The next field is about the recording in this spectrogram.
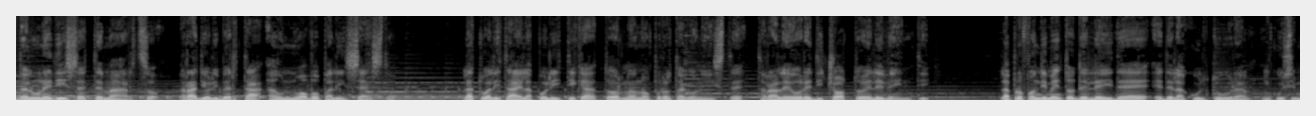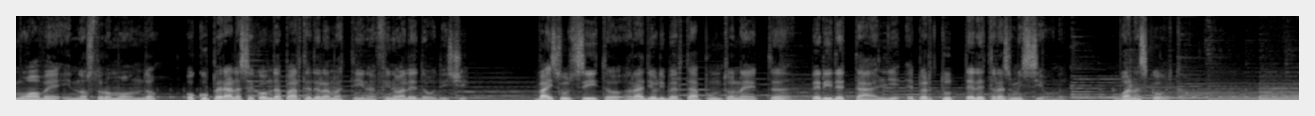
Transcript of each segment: Da lunedì 7 marzo Radio Libertà ha un nuovo palinsesto. L'attualità e la politica tornano protagoniste tra le ore 18 e le 20. L'approfondimento delle idee e della cultura in cui si muove il nostro mondo occuperà la seconda parte della mattina fino alle 12. Vai sul sito radiolibertà.net per i dettagli e per tutte le trasmissioni. Buon ascolto.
